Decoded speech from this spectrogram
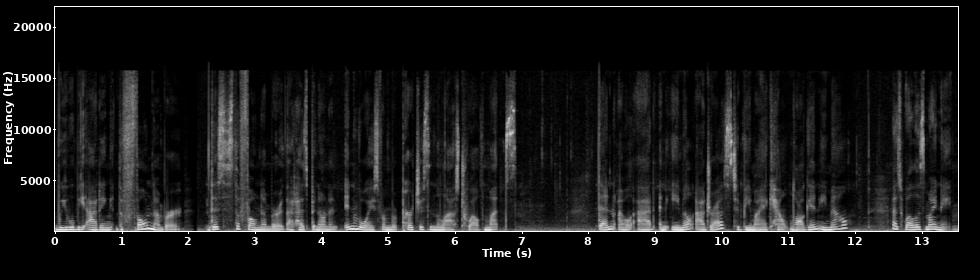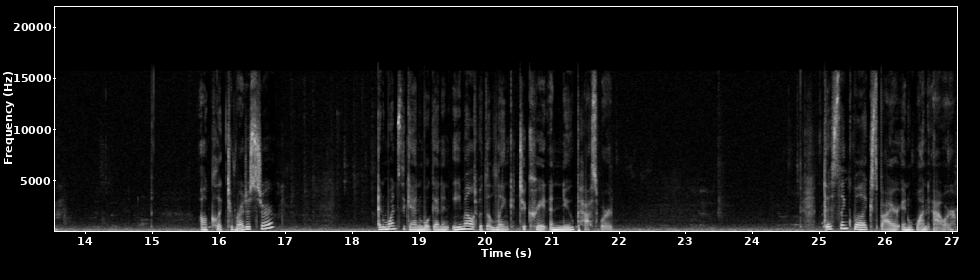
we will be adding the phone number. This is the phone number that has been on an invoice from a purchase in the last 12 months. Then I will add an email address to be my account login email, as well as my name. I'll click to register and once again, we'll get an email with a link to create a new password. This link will expire in one hour.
